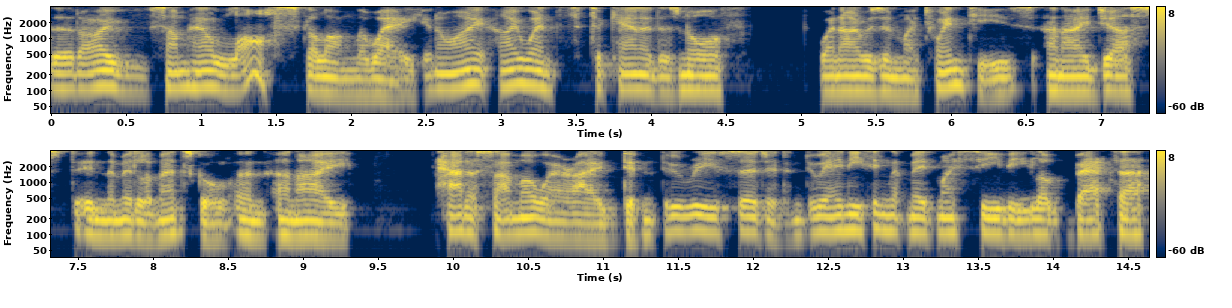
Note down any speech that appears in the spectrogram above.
that I've somehow lost along the way. You know, I, I went to Canada's North when I was in my 20s and I just in the middle of med school and, and I had a summer where I didn't do research, I didn't do anything that made my CV look better.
